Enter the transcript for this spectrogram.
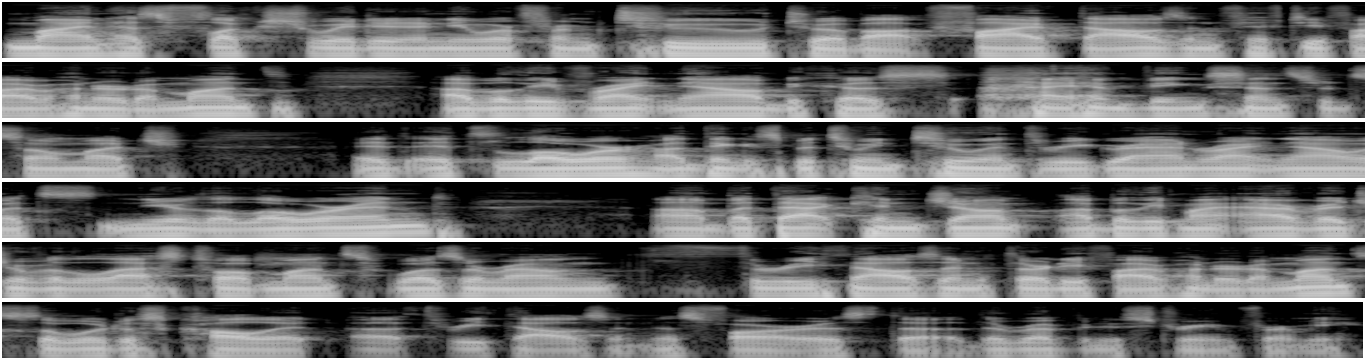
Mine has fluctuated anywhere from two to about 5,000, 5,500 a month. I believe right now, because I am being censored so much, it, it's lower. I think it's between two and three grand right now. It's near the lower end, uh, but that can jump. I believe my average over the last 12 months was around 3,000, 3,500 a month. So we'll just call it uh, 3,000 as far as the, the revenue stream for me.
